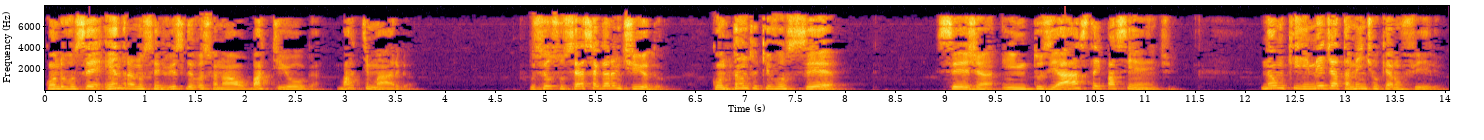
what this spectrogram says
quando você entra no serviço devocional Bhakti Yoga, Bhakti Marga, o seu sucesso é garantido, contanto que você seja entusiasta e paciente. Não que imediatamente eu quero um filho,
